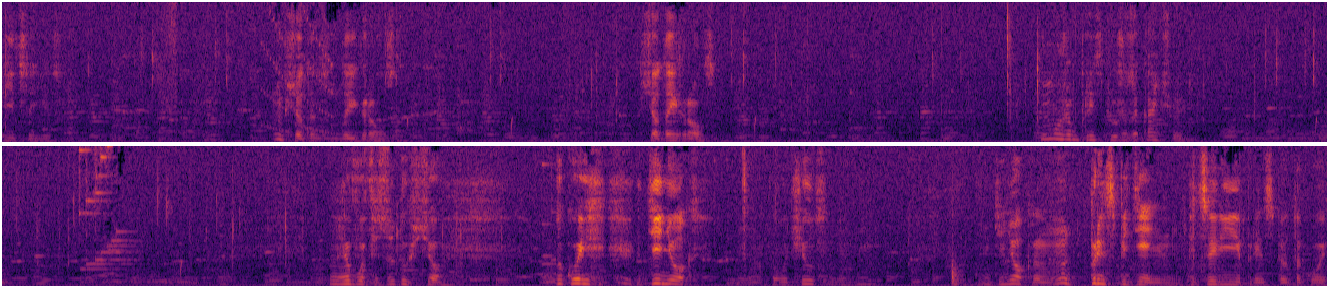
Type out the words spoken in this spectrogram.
пицца есть. Ну все, ты доигрался. Все, доигрался. Ну, можем, в принципе, уже заканчивать. Я в офис иду, все. Какой денек получился. Денек, ну, в принципе, день пиццерии, в принципе, вот такой.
